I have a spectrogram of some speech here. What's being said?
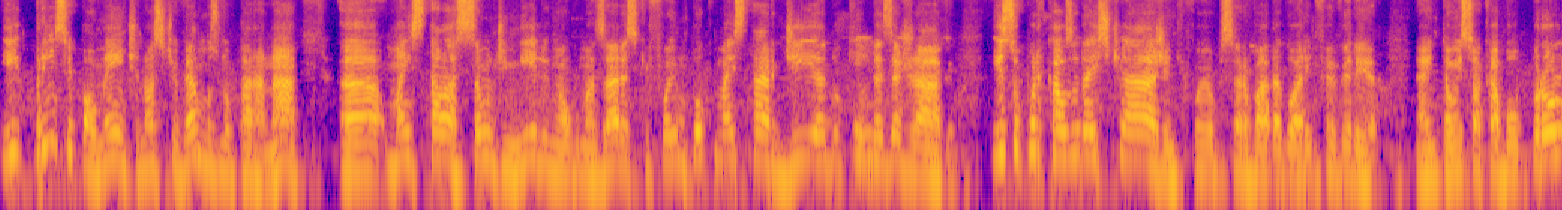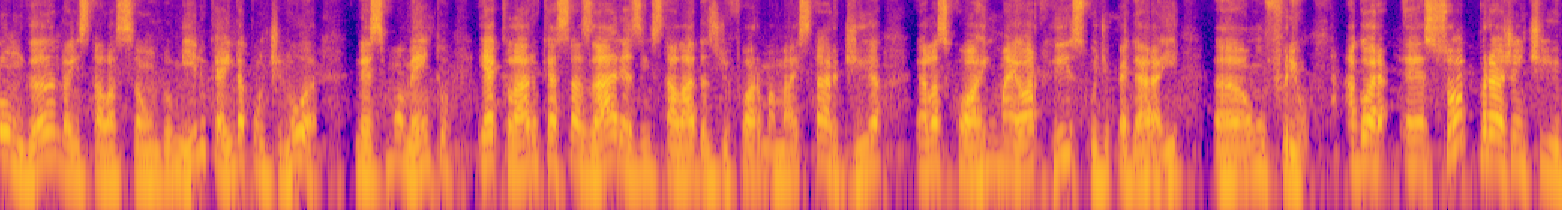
E, principalmente, nós tivemos no Paraná uh, uma instalação de milho em algumas áreas que foi um pouco mais tardia do que Sim. o desejável. Isso por causa da estiagem que foi observada agora em fevereiro. Né? Então, isso acabou prolongando a instalação do milho, que ainda continua nesse momento, e é claro que essas áreas instaladas de forma mais tardia, elas correm maior risco de pegar aí uh, um frio. Agora, é só para a gente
